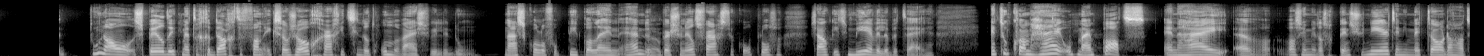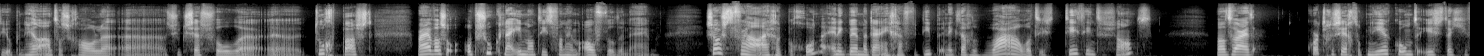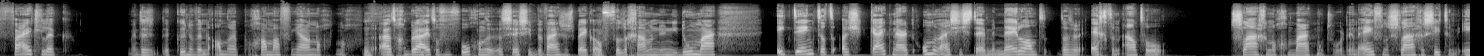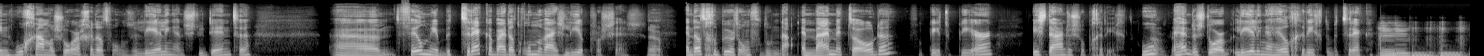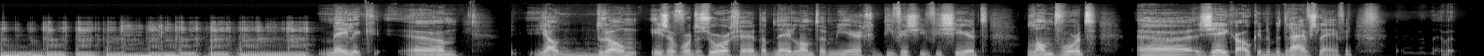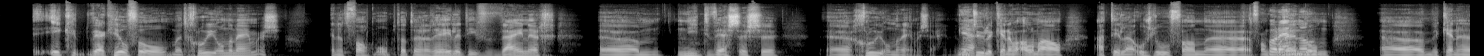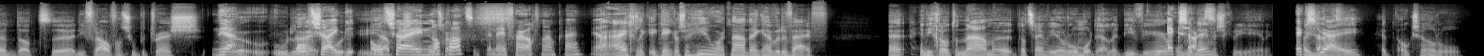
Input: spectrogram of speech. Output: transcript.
toen al speelde ik met de gedachte van ik zou zo graag iets in dat onderwijs willen doen. Naast School of People alleen hè, de Ja. personeelsvraagstukken oplossen, zou ik iets meer willen betekenen. En toen kwam hij op mijn pad en hij eh, wa- was inmiddels gepensioneerd en die methode had hij op een heel aantal scholen eh, succesvol eh, toegepast. Maar hij was op zoek naar iemand die het van hem over wilde nemen. Zo is het verhaal eigenlijk begonnen en ik ben me daarin gaan verdiepen en ik dacht, wauw, wat is dit interessant. Want waar het kort gezegd op neerkomt, is dat je feitelijk. Maar Daar, daar kunnen we een ander programma van jou nog, nog uitgebreid of een volgende sessie bij wijze van spreken over vullen. Gaan we nu niet doen. Maar ik denk dat als je kijkt naar het onderwijssysteem in Nederland, dat er echt een aantal slagen nog gemaakt moet worden. En een van de slagen zit hem in hoe gaan we zorgen dat we onze leerlingen en studenten eh, veel meer betrekken bij dat onderwijs-leerproces. Ja. En dat gebeurt onvoldoende. Nou, en mijn methode van peer-to-peer is daar dus op gericht. Hoe, hè, dus door leerlingen heel gericht te betrekken. Melik, ehm, jouw droom is ervoor te zorgen dat Nederland een meer gediversifieerd land wordt. eh, zeker ook in het bedrijfsleven. Ik werk heel veel met groeiondernemers. En het valt me op dat er relatief weinig ehm, niet-westerse eh, groeiondernemers zijn. Ja. Natuurlijk kennen we allemaal Attila Oesloe van, eh van Corendon. Corendon. Eh, we kennen dat, eh, die vrouw van Supertrash. Ja. Uh, Oelai- Olshai, O- ja, Olshai precies, nog Olshai. wat. Ik ben even haar achternaam kwijt. Ja. Maar eigenlijk, ik denk als we heel hard nadenken, hebben we er vijf. Hè? En die grote namen, dat zijn weer rolmodellen die weer Exact. ondernemers creëren. exact. Maar jij hebt ook zo'n rol.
